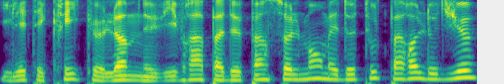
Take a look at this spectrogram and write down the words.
il est écrit que l'homme ne vivra pas de pain seulement, mais de toute parole de Dieu.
